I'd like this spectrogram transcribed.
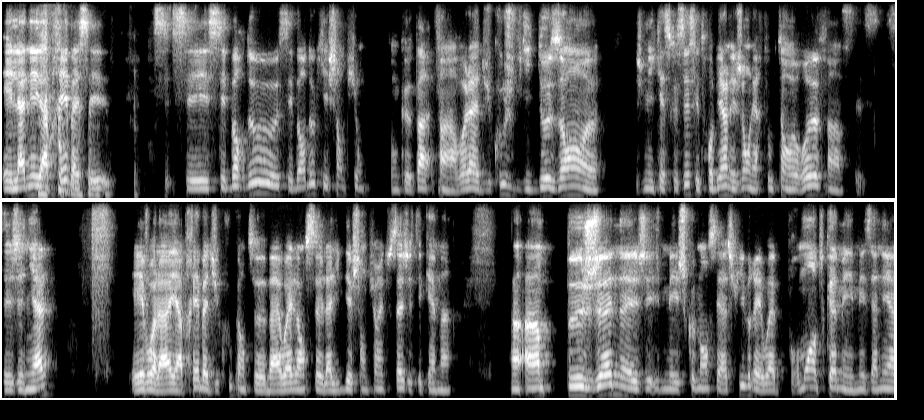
Et l'année d'après, bah, c'est, Bordeaux, c'est Bordeaux qui est champion. Donc, enfin, voilà, du coup, je vis deux ans je me dis qu'est-ce que c'est, c'est trop bien, les gens ont l'air tout le temps heureux, c'est génial. Et voilà, et après, bah, du coup, quand euh, bah, lance la Ligue des Champions et tout ça, j'étais quand même un, peu jeune, mais je commençais à suivre. Et ouais, pour moi, en tout cas, mes, mes années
